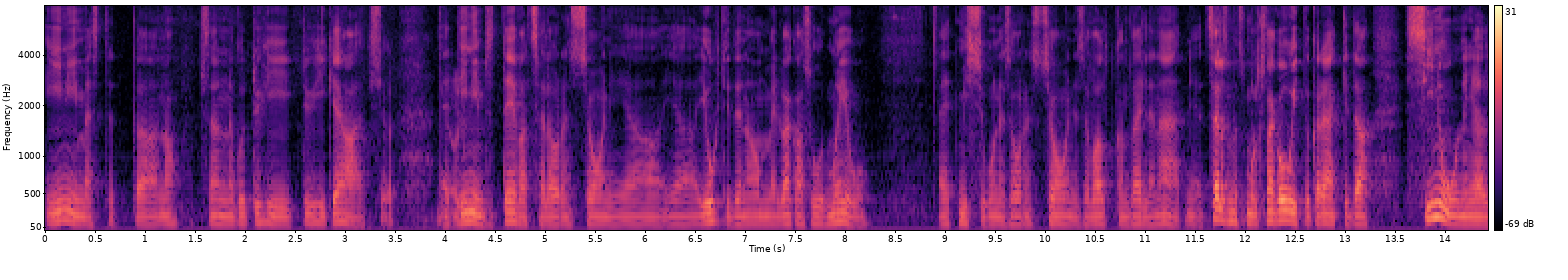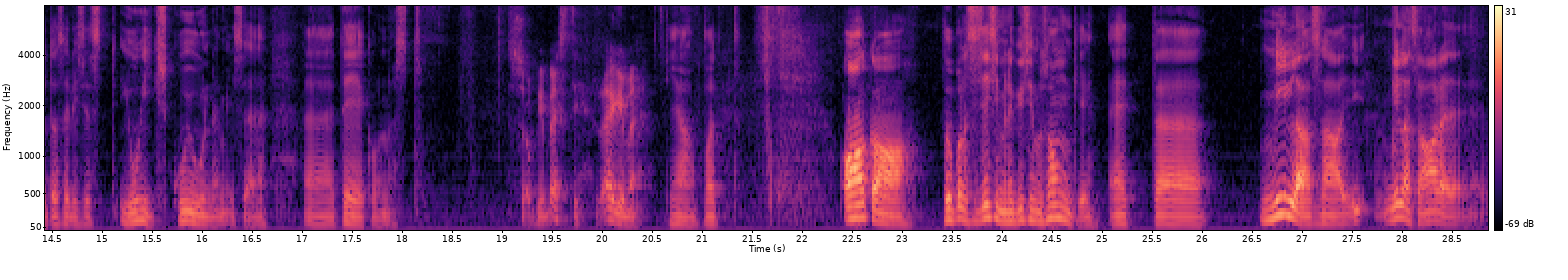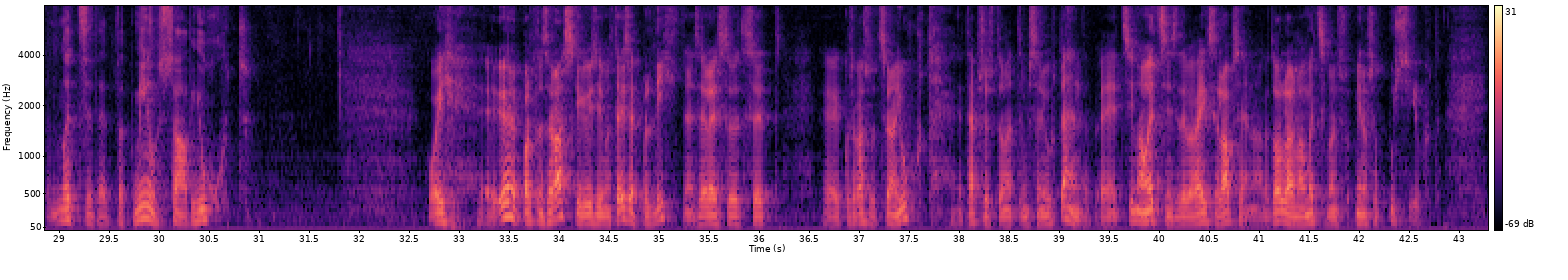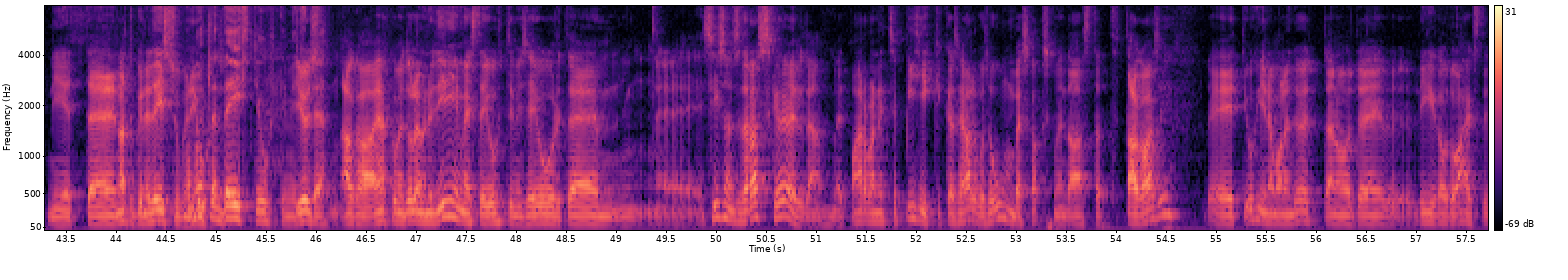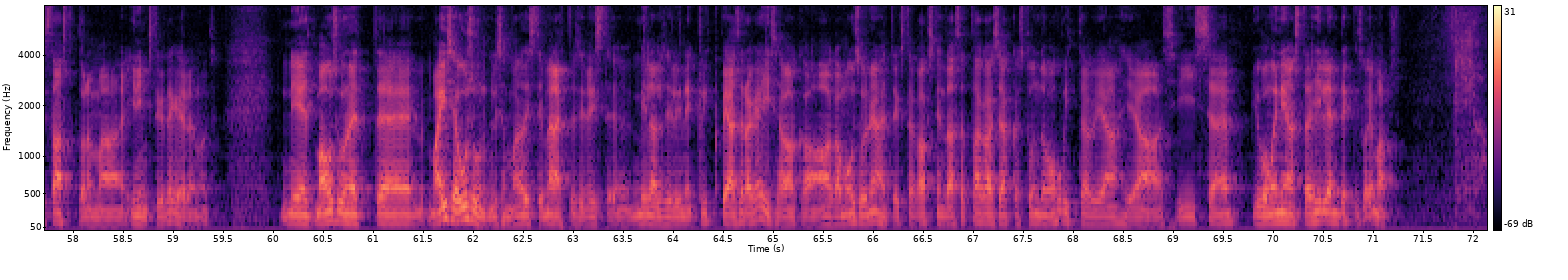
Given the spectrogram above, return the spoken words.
inimesteta, noh, see on nagu tühi, tühi keha, eks ju et no. inimesed teevad selle organisatsiooni ja, ja juhtidena on meil väga suur mõju, et missugune see organisatsioon ja see valdkond välja näeb, nii et selles mõttes mul oleks väga huvitav ka rääkida sinu nii-öelda sellisest juhiks kujunemise äh, teekonnast. sobib hästi, räägime. ja vot, aga võib-olla siis esimene küsimus ongi, et äh, millal sa, millal sa, Aare, mõtlesid, et vot minust saab juht oih, ühelt poolt on see raske küsimus, teiselt poolt lihtne selles suhtes, et kui sa kasutad sõna juht, täpsustamata, mis see juht tähendab, et siis ma mõtlesin seda juba väikse lapsena, aga tol ajal ma mõtlesin, minust saab bussijuht. nii et eh, natukene teistsugune juht. ma mõtlen teist juhtimist. just, aga jah, kui me tuleme nüüd inimeste juhtimise juurde, eh, siis on seda raske öelda, et ma arvan, et see pisik ikka sai alguse umbes kakskümmend aastat tagasi. et juhina ma olen töötanud ligikaudu kaheksateist aastat olen ma inimestega tegelenud nii et ma usun, et eh, ma ise usun, lihtsalt ma tõesti ei mäleta sellist, millal selline klikk peas ära käis, aga, aga ma usun jah, et eks ta kakskümmend aastat tagasi hakkas tunduma huvitav ja, ja siis eh, juba mõni aasta hiljem tekkis võimalus.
